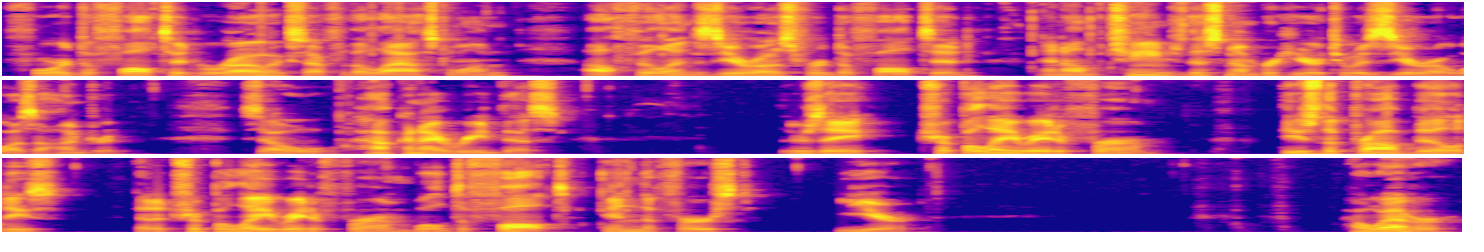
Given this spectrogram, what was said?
for defaulted row, except for the last one. I'll fill in zeros for defaulted, and I'll change this number here to a zero. It was 100. So how can I read this? There's a AAA rated firm. These are the probabilities that a AAA rated firm will default in the first year. However,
